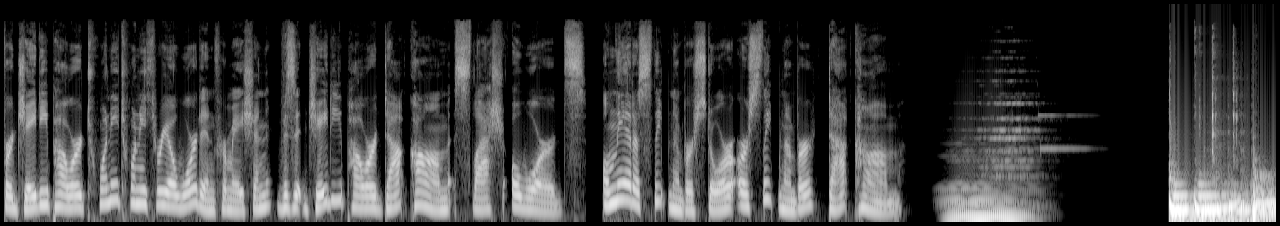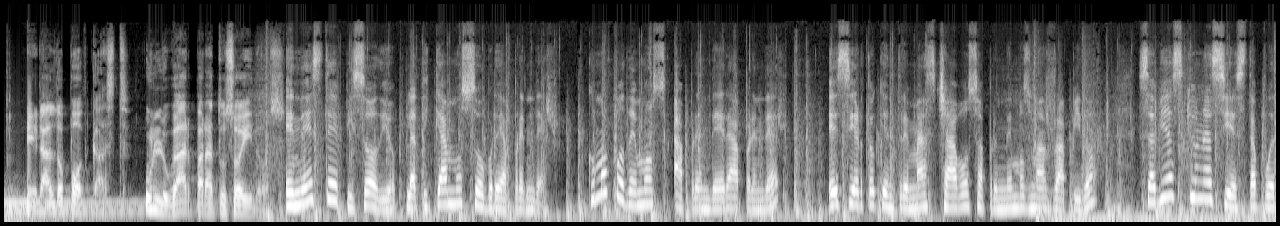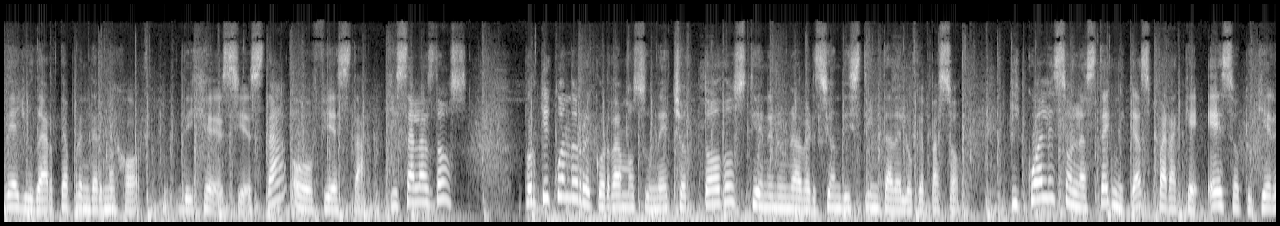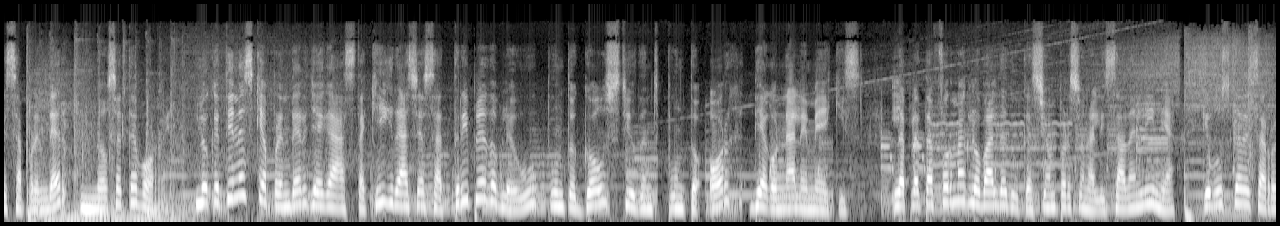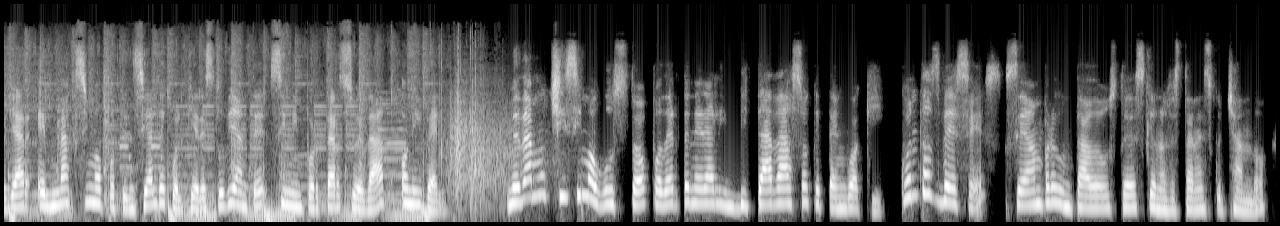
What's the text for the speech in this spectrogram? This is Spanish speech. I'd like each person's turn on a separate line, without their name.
For JD Power 2023 award information, visit jdpower.com/awards. Only at a Sleep Number store or sleepnumber.com.
Heraldo Podcast, un lugar para tus oídos.
En este episodio platicamos sobre aprender. ¿Cómo podemos aprender a aprender? ¿Es cierto que entre más chavos aprendemos más rápido? ¿Sabías que una siesta puede ayudarte a aprender mejor? Dije, ¿siesta o fiesta? Quizá las dos. ¿Por qué cuando recordamos un hecho todos tienen una versión distinta de lo que pasó? ¿Y cuáles son las técnicas para que eso que quieres aprender no se te borre? Lo que tienes que aprender llega hasta aquí gracias a www.gostudent.org diagonal MX, la plataforma global de educación personalizada en línea que busca desarrollar el máximo potencial de cualquier estudiante sin importar su edad o nivel. Me da muchísimo gusto poder tener al invitadazo que tengo aquí. ¿Cuántas veces se han preguntado ustedes que nos están escuchando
